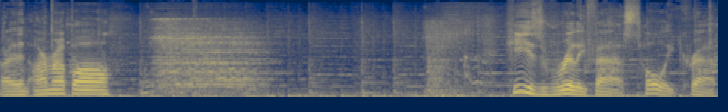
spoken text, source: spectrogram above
Alright, then armor up all. He's really fast. Holy crap.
